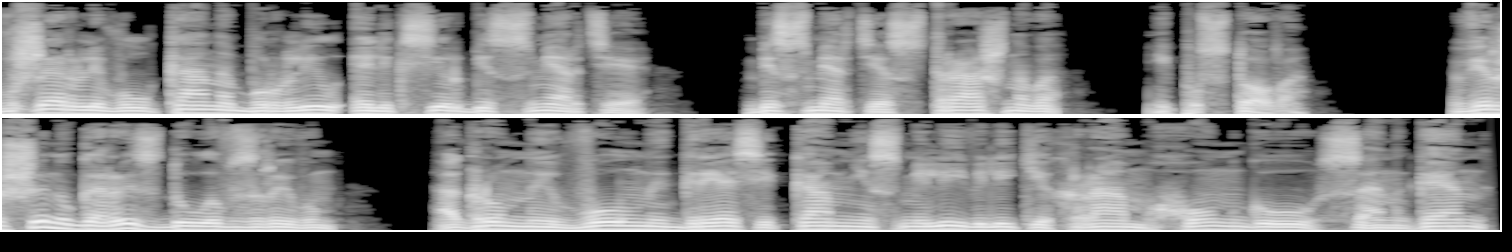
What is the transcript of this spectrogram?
В жерле вулкана бурлил эликсир бессмертия. Бессмертия страшного и пустого. Вершину горы сдуло взрывом — Огромные волны, грязь и камни смели великий храм Хонгу Сэнген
